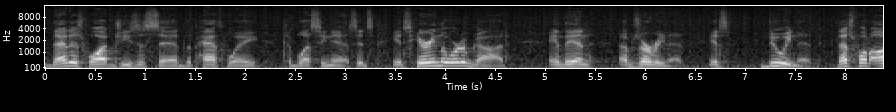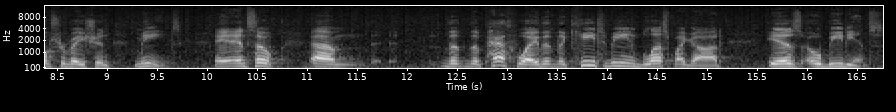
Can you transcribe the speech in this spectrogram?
That is what Jesus said the pathway to blessing is. It's, it's hearing the Word of God and then observing it, it's doing it. That's what observation means. And, and so, um, the, the pathway, the, the key to being blessed by God is obedience.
